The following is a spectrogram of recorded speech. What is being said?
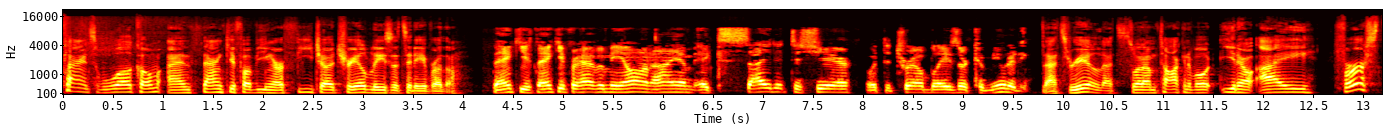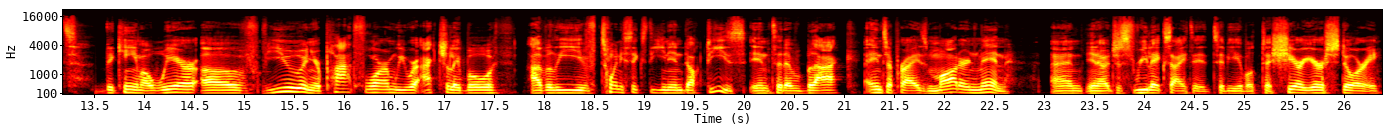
Clarence, welcome and thank you for being our featured trailblazer today, brother. Thank you. Thank you for having me on. I am excited to share with the Trailblazer community. That's real. That's what I'm talking about. You know, I first became aware of you and your platform. We were actually both, I believe, 2016 inductees into the Black Enterprise Modern Men. And you know just really excited to be able to share your story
